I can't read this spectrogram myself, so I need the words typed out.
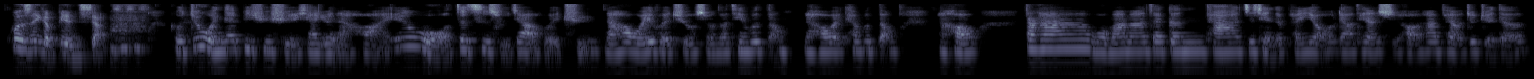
或者是一个变相？我觉得我应该必须学一下越南话，因为我这次暑假回去，然后我一回去，我什么都听不懂，然后我也看不懂。然后当他我妈妈在跟他之前的朋友聊天的时候，他的朋友就觉得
